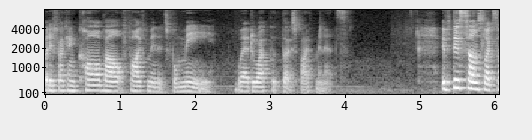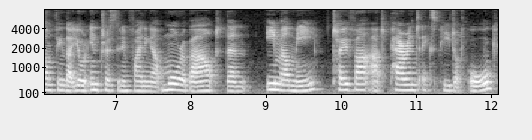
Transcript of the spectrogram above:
But if I can carve out five minutes for me, where do I put those five minutes? If this sounds like something that you're interested in finding out more about, then email me, tova at parentxp.org,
